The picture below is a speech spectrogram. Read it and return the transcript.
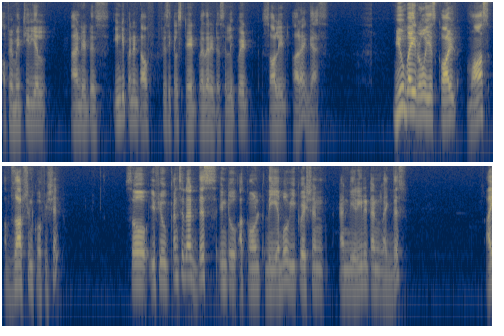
of a material and it is independent of physical state whether it is a liquid, solid or a gas. Mu by rho is called mass absorption coefficient. So, if you consider this into account the above equation can be rewritten like this I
